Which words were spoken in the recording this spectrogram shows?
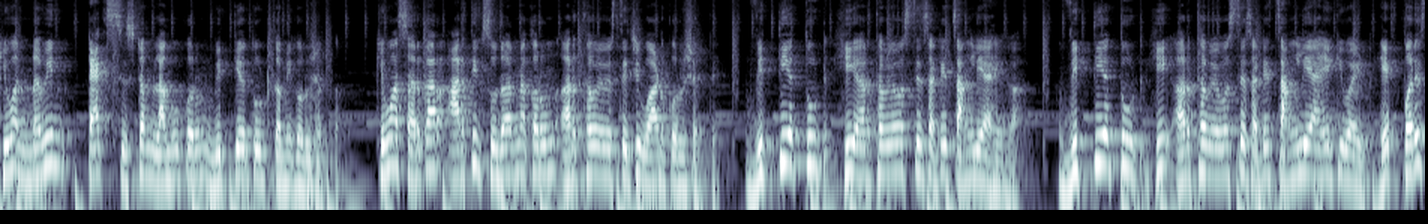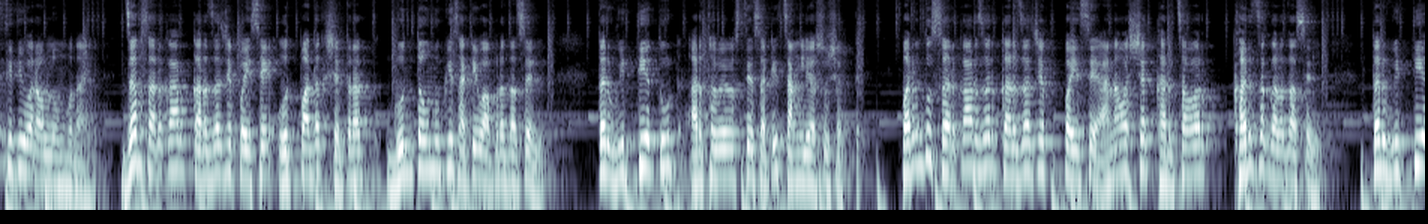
किंवा नवीन टॅक्स सिस्टम लागू करून वित्तीय तूट कमी करू शकतं. किंवा सरकार आर्थिक सुधारणा करून अर्थव्यवस्थेची वाढ करू शकते. वित्तीय तूट ही अर्थव्यवस्थेसाठी चांगली आहे का? वित्तीय तूट ही अर्थव्यवस्थेसाठी चांगली आहे की वाईट हे परिस्थितीवर अवलंबून आहे. जर सरकार कर्जाचे पैसे उत्पादक क्षेत्रात गुंतवणुकीसाठी वापरत असेल तर वित्तीय तूट अर्थव्यवस्थेसाठी चांगली असू शकते. परंतु सरकार जर कर्जाचे पैसे अनावश्यक खर्चावर खर्च करत असेल तर वित्तीय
